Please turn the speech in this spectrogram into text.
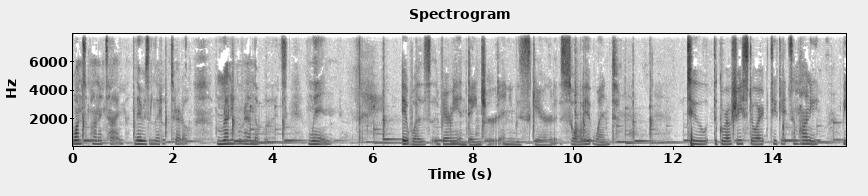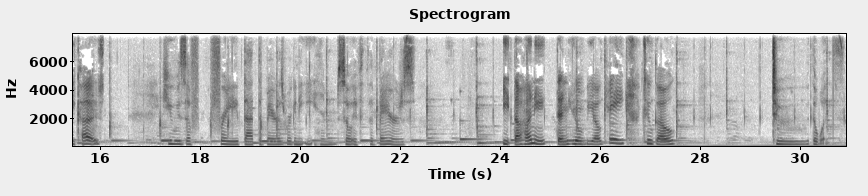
Once upon a time, there was a little turtle running around the woods when it was very endangered and it was scared, so it went to the grocery store to get some honey because he was af- afraid that the bears were going to eat him. So if the bears eat the honey, then he'll be okay to go to the woods.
